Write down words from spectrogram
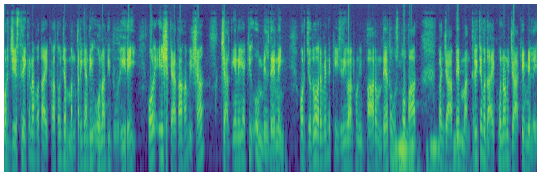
ਔਰ ਜਿਸ ਤਰੀਕੇ ਨਾਲ ਵਿਧਾਇਕਾਂ ਤੋਂ ਜਾਂ ਮੰਤਰੀਆਂ ਦੀ ਉਹਨਾਂ ਦੀ ਦੂਰੀ ਰਹੀ ਔਰ ਇਹ ਸ਼ਿਕਾਇਤਾਂ ਹਮੇਸ਼ਾ ਚੱਲਦੀਆਂ ਰਹੀਆਂ ਕਿ ਉਹ ਮਿਲਦੇ ਨਹੀਂ। ਔਰ ਜਦੋਂ ਅਰਵਿੰਦ ਕੇਜਰੀਵਾਲ ਹੁਣੀ ਬਾਹਰ ਹੁੰਦੇ ਆ, ਤਾਂ ਉਸ ਤੋਂ ਬਾਅਦ ਪੰਜਾਬ ਦੇ ਮੰਤਰੀ ਤੇ ਵਿਧਾਇਕ ਉਹਨਾਂ ਨੂੰ ਜਾ ਕੇ ਮਿਲੇ।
